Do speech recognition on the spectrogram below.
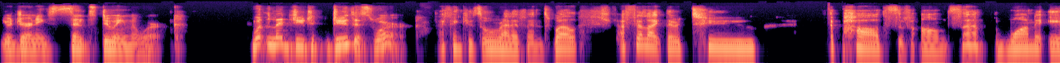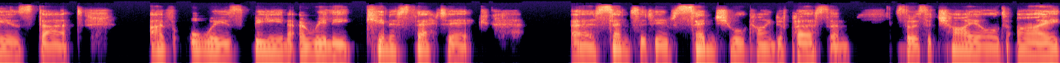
your journey since doing the work? What led you to do this work? I think it's all relevant. Well, I feel like there are two paths of answer. One is that I've always been a really kinesthetic, uh, sensitive, sensual kind of person. So as a child, I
